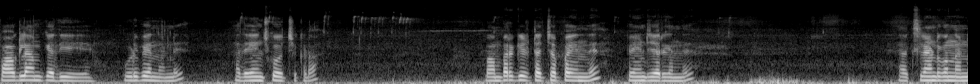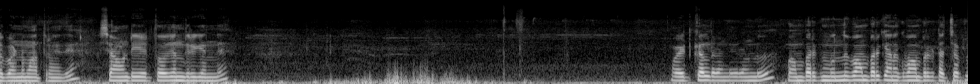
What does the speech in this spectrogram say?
ఫాగ్ ల్యాంప్కి అది ఊడిపోయిందండి. అది వేయించుకోవచ్చు ఇక్కడ. బంపర్కి టచ్ అప్ అయింది పెయింట్ జరిగింది. ఎక్సలెంట్గా ఉందండి బండి మాత్రం ఇది. సెవెంటీ ఎయిట్ థౌజండ్ తిరిగింది. వైట్ కలర్ అండి రెండు. బంపర్కి ముందు బంపర్కి వెనక బంపర్కి టచ్ అప్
